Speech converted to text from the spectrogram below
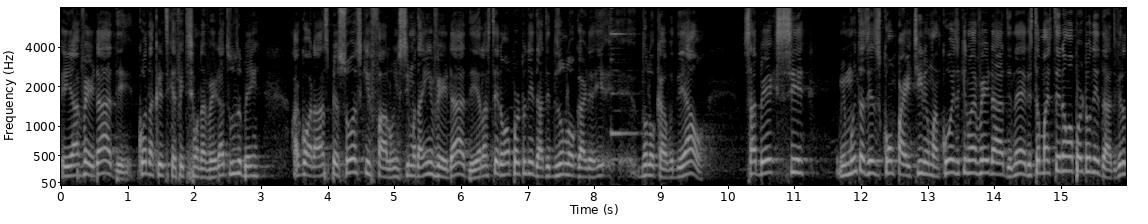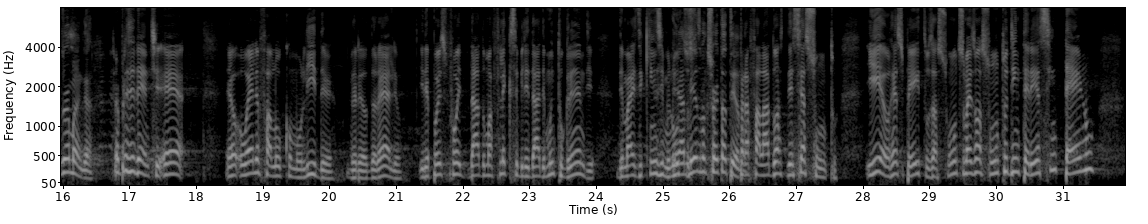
E a verdade, quando a crítica é feita em cima da verdade, tudo bem. Agora, as pessoas que falam em cima da inverdade, elas terão a oportunidade de, no lugar, no local ideal, saber que se muitas vezes compartilham uma coisa que não é verdade, né? Eles mas terão a oportunidade. Vereador Manga. Senhor presidente, é, é, o Hélio falou como líder, vereador Hélio, e depois foi dado uma flexibilidade muito grande de mais de 15 minutos. É a mesma que o senhor está tendo. Para falar do, desse assunto. E eu respeito os assuntos, mas é um assunto de interesse interno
